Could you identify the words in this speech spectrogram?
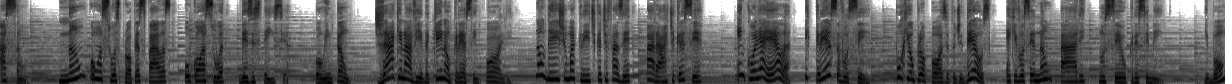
ação não com as suas próprias falas ou com a sua desistência. Bom, então, já que na vida quem não cresce encolhe, não deixe uma crítica te fazer parar de crescer. Encolha ela e cresça você, porque o propósito de Deus é que você não pare no seu crescimento. E bom,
